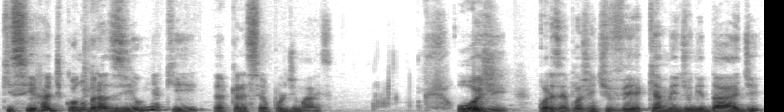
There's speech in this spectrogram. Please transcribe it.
que se radicou no Brasil e aqui uh, cresceu por demais. Hoje, por exemplo, a gente vê que a mediunidade,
